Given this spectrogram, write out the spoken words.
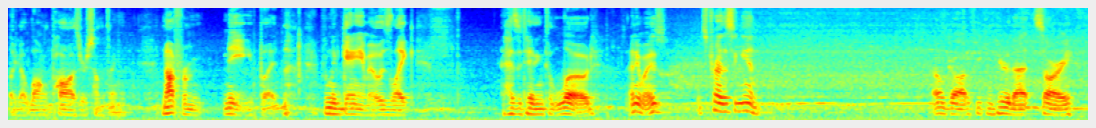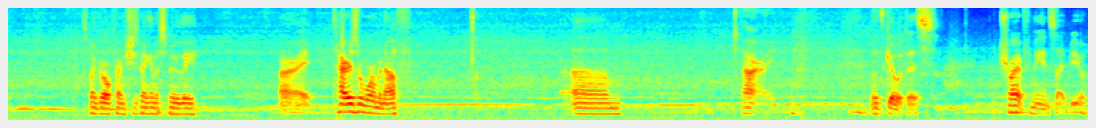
like a long pause or something. Not from me, but from the game. It was like hesitating to load. Anyways, let's try this again. Oh god, if you can hear that, sorry. It's my girlfriend, she's making a smoothie. Alright, tires are warm enough. Um, Alright, let's go with this. Try it from the inside view.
